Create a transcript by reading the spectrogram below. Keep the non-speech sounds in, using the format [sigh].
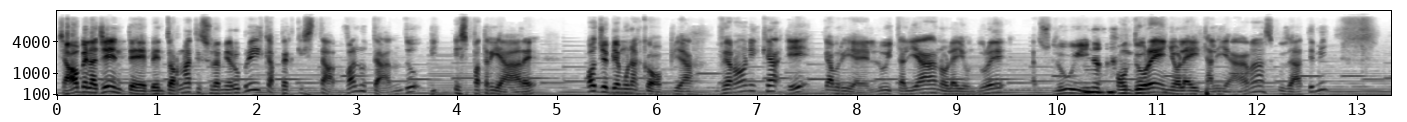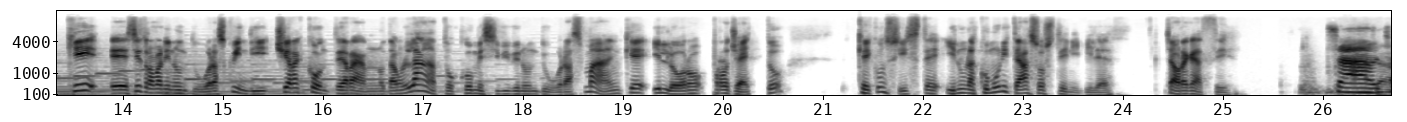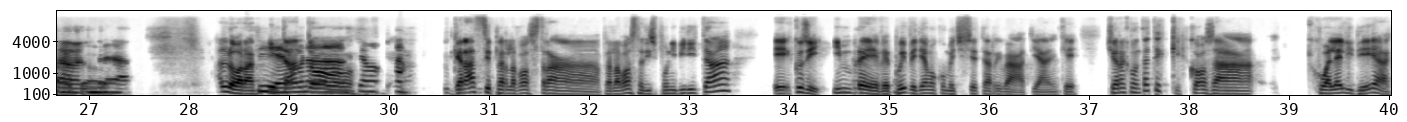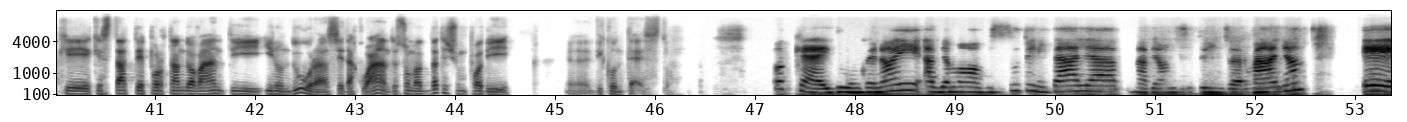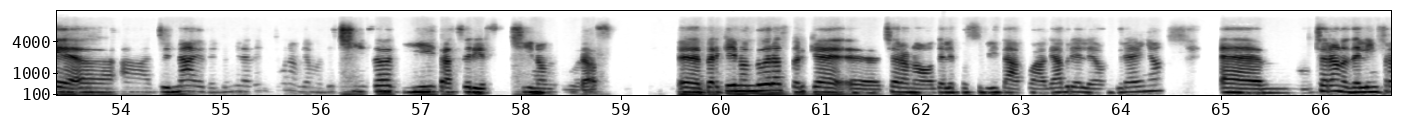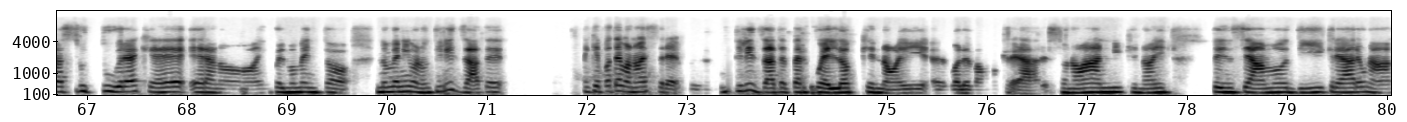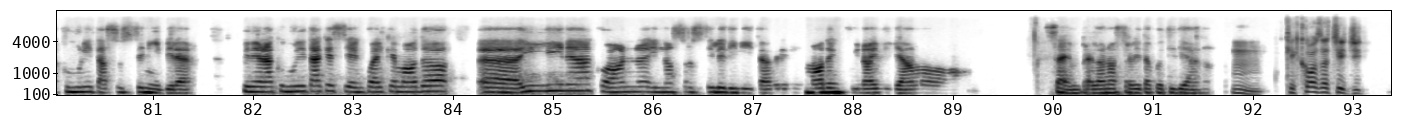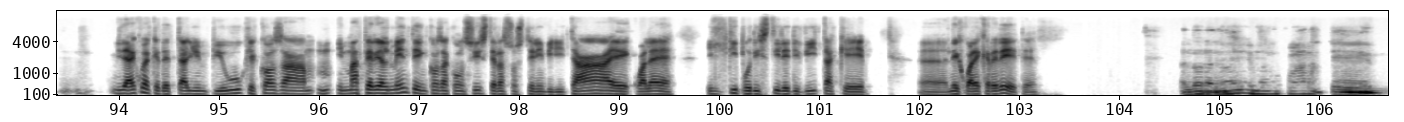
Ciao bella gente, bentornati sulla mia rubrica per chi sta valutando di espatriare. Oggi abbiamo una coppia, Veronica e Gabriele, lui italiano, lei ondure... lui No. [laughs] honduregno, lei italiana, scusatemi, che eh, si trovano in Honduras, quindi ci racconteranno da un lato come si vive in Honduras, ma anche il loro progetto che consiste in una comunità sostenibile. Ciao ragazzi. Ciao, ciao, Ciao, ciao. Andrea. Allora, Sì, intanto una... stiamo- ah, grazie per la vostra, per la vostra disponibilità e così in breve, poi vediamo come ci siete arrivati anche. Ci raccontate che cosa, qual è l'idea che, che state portando avanti in Honduras e da quanto? Insomma, dateci un po' di, eh, di contesto. Ok, dunque, noi abbiamo vissuto in Italia, ma abbiamo vissuto in Germania e eh, a gennaio del 2021 abbiamo deciso di trasferirci in Honduras. Eh, perché in Honduras? Perché eh, c'erano delle possibilità qua, Gabriele è honduregno, ehm, c'erano delle infrastrutture che erano in quel momento non venivano utilizzate e che potevano essere eh, utilizzate per quello che noi eh, volevamo creare. Sono anni che noi pensiamo di creare una comunità sostenibile, quindi una comunità che sia in qualche modo eh, in linea con il nostro stile di vita, il modo in cui noi viviamo sempre, la nostra vita quotidiana. Mm, che cosa ci, ci- mi dai qualche dettaglio in più? Che cosa, mm, materialmente in cosa consiste la sostenibilità e qual è il tipo di stile di vita che, eh, nel quale credete? Allora, noi abbiamo qua eh,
